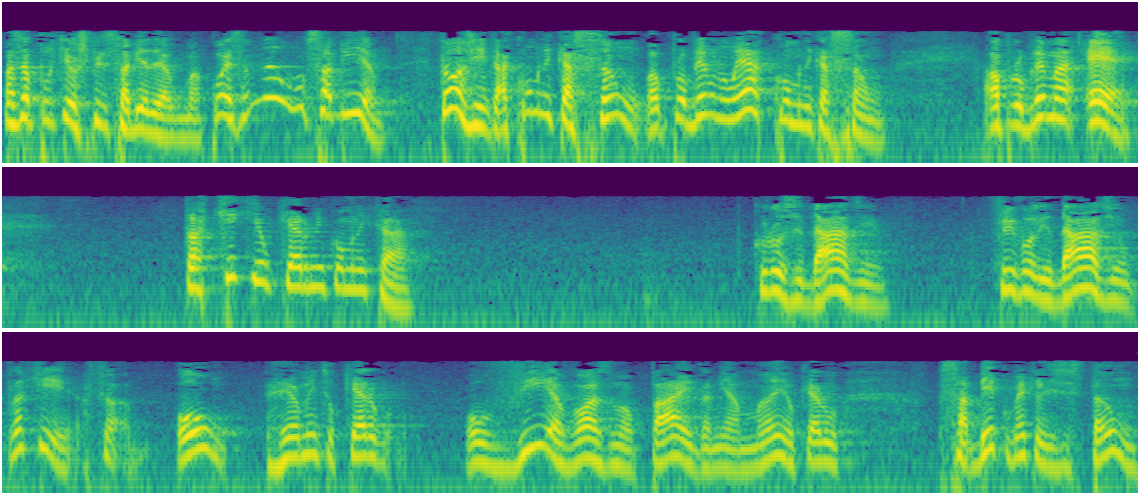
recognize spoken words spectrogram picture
Mas é porque o Espírito sabia de alguma coisa? Não, não sabia. Então, gente, a comunicação, o problema não é a comunicação. O problema é, para que, que eu quero me comunicar? Curiosidade? Frivolidade? Para quê? Ou realmente eu quero ouvir a voz do meu pai, da minha mãe, eu quero saber como é que eles estão.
